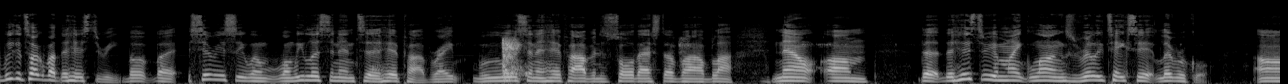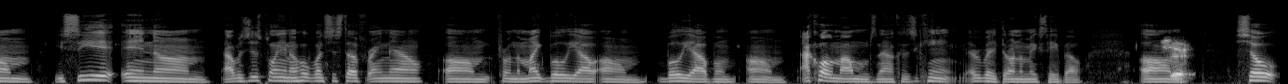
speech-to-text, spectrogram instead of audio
we could talk about the history, but but seriously, when when we listen into hip hop, right? When we listen to hip hop and all that stuff, blah blah. Now, um, the the history of Mike Lungs really takes it lyrical. Um, you see it in um. I was just playing a whole bunch of stuff right now. Um, from the Mike Bully al- um Bully album. Um, I call them albums now because you can't. Everybody throwing a mixtape out. Um, Sure. So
